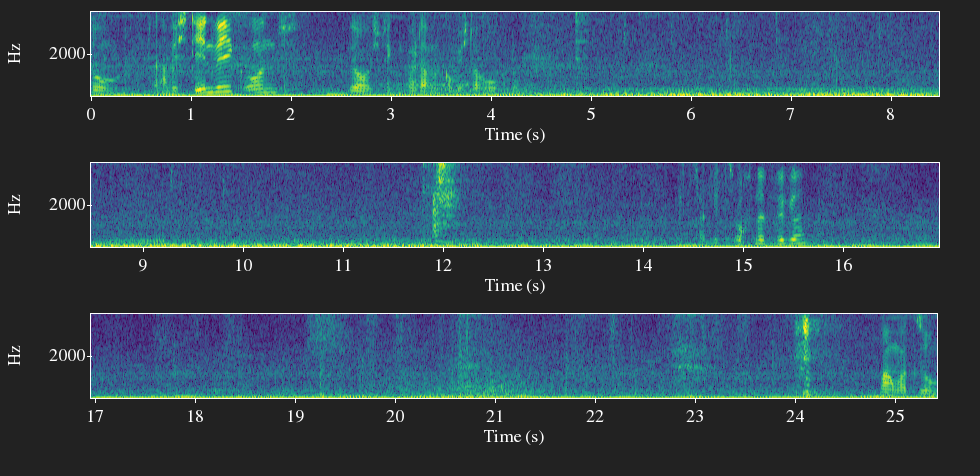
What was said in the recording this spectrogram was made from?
So, dann habe ich den Weg und ja, ich denke mal, damit komme ich da hoch. Ne? eingeordnet, Digga. Machen wir es so.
